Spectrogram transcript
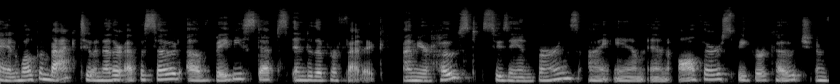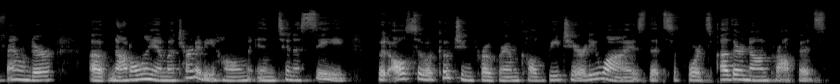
and welcome back to another episode of Baby Steps into the Prophetic. I'm your host, Suzanne Burns. I am an author, speaker, coach, and founder of not only a maternity home in Tennessee, but also a coaching program called Be Charity Wise that supports other nonprofits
